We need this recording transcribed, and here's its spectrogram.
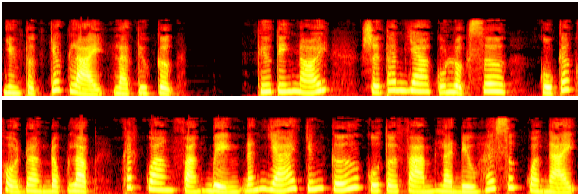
nhưng thực chất lại là tiêu cực. Thiếu Tiến nói, sự tham gia của luật sư, của các hội đoàn độc lập, khách quan phản biện đánh giá chứng cứ của tội phạm là điều hết sức quan ngại.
